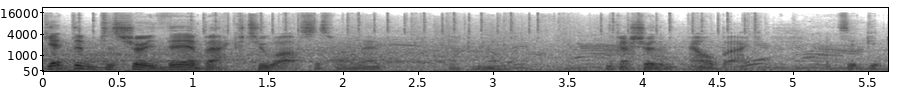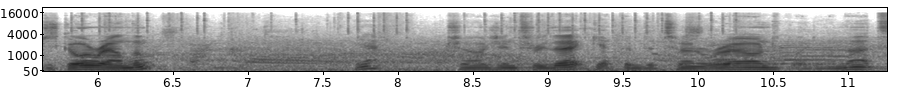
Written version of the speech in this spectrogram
get them to show their back to us. That's what I meant. I'm not going to show them our back. That's it. Just go around them. Yeah. Charge in through that. Get them to turn around by doing that.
